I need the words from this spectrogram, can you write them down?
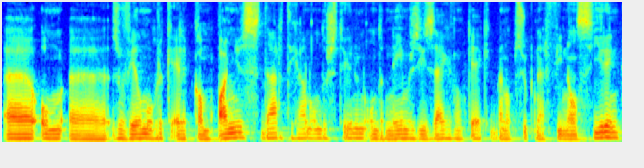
uh, om uh, zoveel mogelijk eigenlijk campagnes daar te gaan ondersteunen. Ondernemers die zeggen van kijk, ik ben op zoek naar financiering.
